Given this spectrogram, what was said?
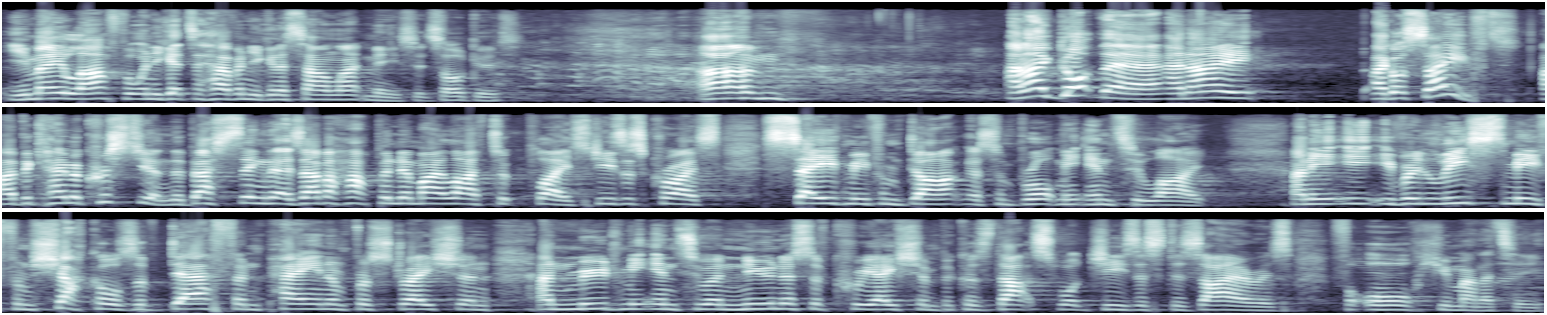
you may laugh, but when you get to heaven, you're going to sound like me, so it's all good. Um, and I got there, and I, I got saved. I became a Christian. The best thing that has ever happened in my life took place. Jesus Christ saved me from darkness and brought me into light. And he, he, released me from shackles of death and pain and frustration and moved me into a newness of creation because that's what Jesus' desire is for all humanity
